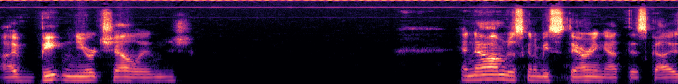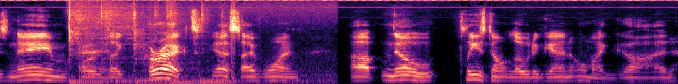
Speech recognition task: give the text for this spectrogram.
I've beaten your challenge. And now I'm just gonna be staring at this guy's name for Hey. like correct. Yes, I've won. Uh no, please don't load again. Oh my god.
